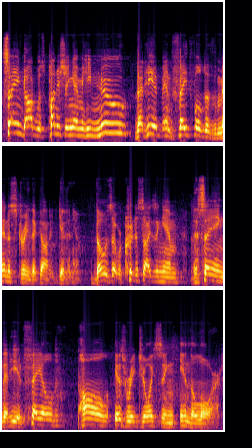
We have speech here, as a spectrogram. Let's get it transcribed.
saying God was punishing him, he knew that he had been faithful to the ministry that God had given him. Those that were criticizing him, the saying that he had failed, Paul is rejoicing in the Lord.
